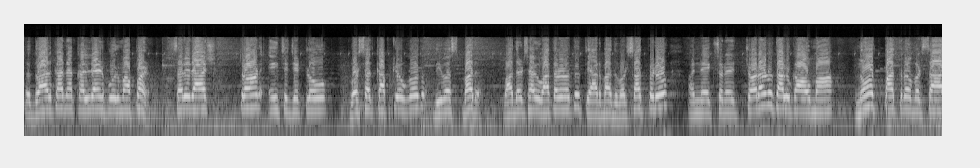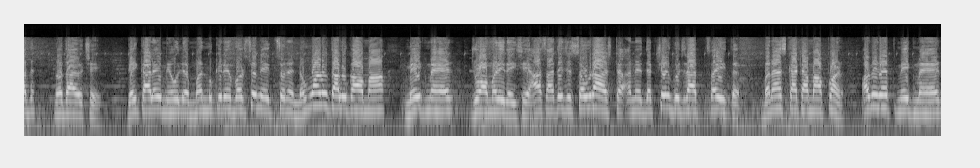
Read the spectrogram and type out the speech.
તો દ્વારકાના કલ્યાણપુરમાં પણ સરેરાશ ત્રણ ઇંચ જેટલો વરસાદ કાપક્યો હતો. દિવસભર વાદળછાયું વાતાવરણ હતું. ત્યારબાદ વરસાદ પડ્યો અને એકસો ચોરાણું તાલુકાઓમાં નોંધપાત્ર વરસાદ નોંધાયો છે. ગઈકાલે મેહુલે મન મૂકીને વર્ષો ને એકસો ને નવ્વાણું તાલુકાઓમાં મેઘમહેર જોવા મળી રહી છે. આ સાથે જ સૌરાષ્ટ્ર અને દક્ષિણ ગુજરાત સહિત બનાસકાંઠામાં પણ અવિરત મેઘમહેર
